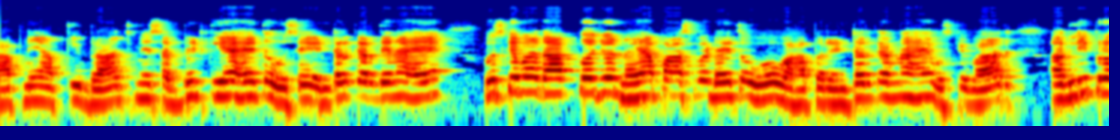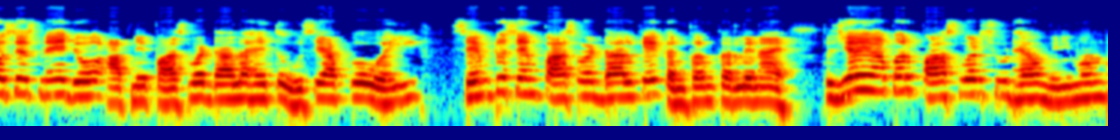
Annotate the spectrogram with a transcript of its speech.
आपने आपकी ब्रांच में सबमिट किया है तो उसे एंटर कर देना है। उसके बाद आपको जो नया पासवर्ड है तो वो वहाँ पर एंटर करना है। उसके बाद अगली प्रोसेस में जो आपने पासवर्ड डाला है तो उसे आपको वही सेम टू सेम पासवर्ड डाल के कंफर्म कर लेना है। तो यह यहाँ पर password should have minimum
